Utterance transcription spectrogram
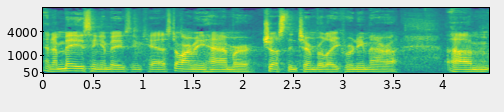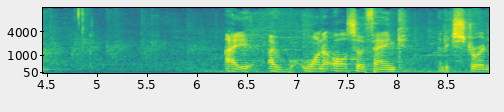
an amazing, amazing cast Armie Hammer, Justin Timberlake, Rooney Mara. Um, I, I want to also thank an extraordinary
